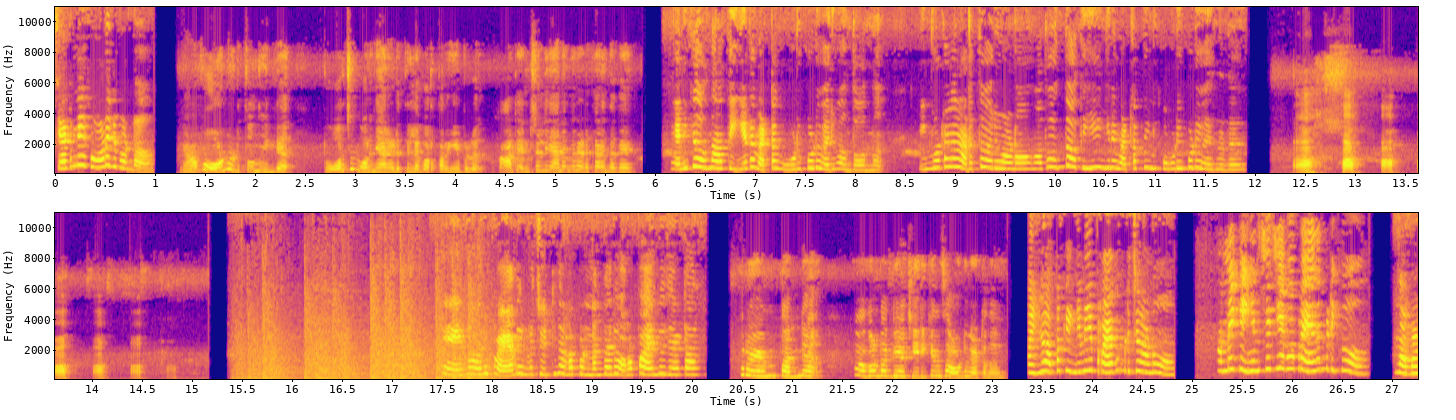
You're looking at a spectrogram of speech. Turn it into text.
ചേട്ടൻ ഈ ഫോണിരിപ്പുണ്ടോ ഞാൻ ഫോൺ എടുത്തൊന്നും ഇല്ല ടോർച്ച് പോലും ഞാൻ എടുത്തില്ല പുറത്തിറങ്ങിയപ്പോൾ ആ ടെൻഷനിൽ ഞാൻ എങ്ങനെ എടുക്കാൻ ഇതൊക്കെ? എനിക്ക് തോന്നുന്നു ആ തീയുടെ വെട്ടം കൂടി വരുമെന്ന് തോന്നുന്നു. ഇങ്ങോട്ടെങ്ങനെ അടുത്ത് വരുവാണോ? അതോ എന്താ തീ ഇങ്ങനെ വെട്ടത്തിൽ കൂടി വരുന്നത്. ഏതോ ഒരു പ്രേതം ഇവിടെ ചുറ്റി ചേട്ടാ. പ്രേമം തന്നെ. അതുകൊണ്ടല്ലേ ആ ചിരിക്കുന്ന സൗണ്ട് കേട്ടത്? അയ്യോ അപ്പൊ ഇങ്ങനെ പ്രേതം പിടിച്ചാണോ? നമ്മൾ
